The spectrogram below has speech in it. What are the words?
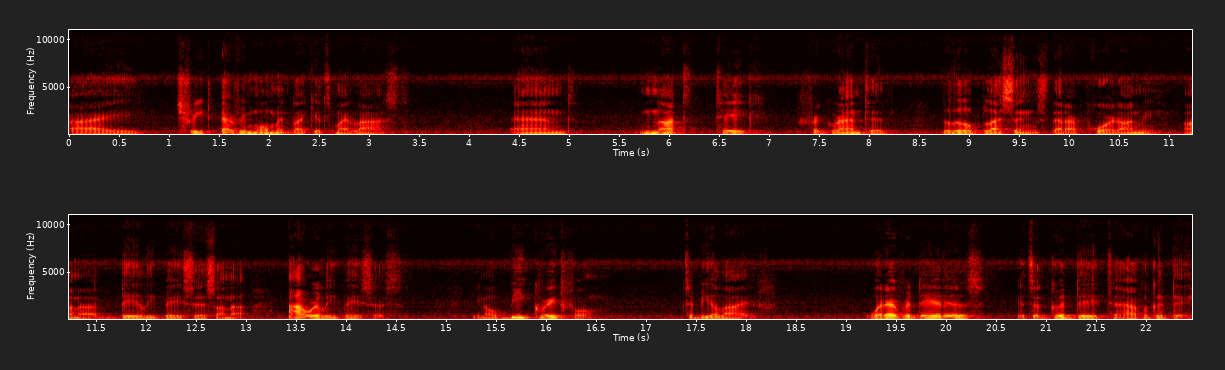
I treat every moment like it's my last and not take for granted the little blessings that are poured on me on a daily basis, on a hourly basis. You know, be grateful to be alive. Whatever day it is, it's a good day to have a good day.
